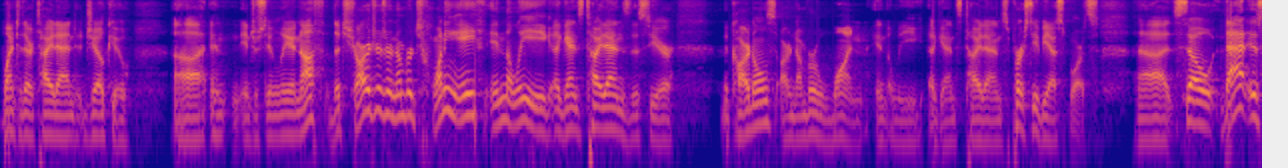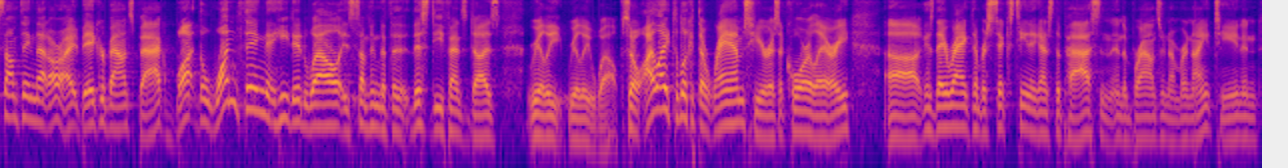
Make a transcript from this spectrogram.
went to their tight end, Njoku. Uh, and interestingly enough, the Chargers are number 28th in the league against tight ends this year. The Cardinals are number one in the league against tight ends per CBS Sports. Uh, so that is something that, all right, Baker bounced back. But the one thing that he did well is something that the, this defense does really, really well. So I like to look at the Rams here as a corollary because uh, they rank number 16 against the pass, and, and the Browns are number 19. And,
